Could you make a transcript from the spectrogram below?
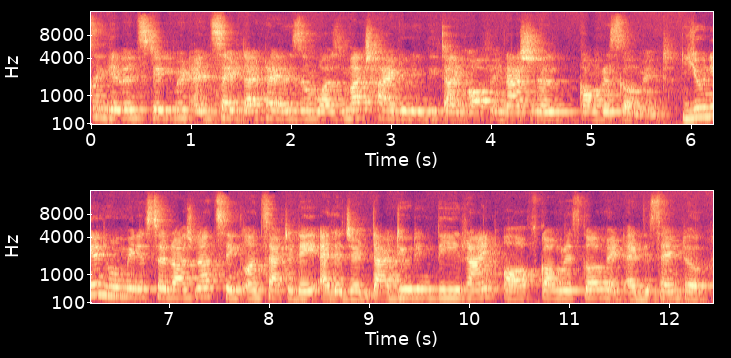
Singh gave a statement and said that terrorism was much higher during the time of a national Congress government. Union Home Minister Rajnath Singh on Saturday alleged that during the reign of Congress government at the center,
